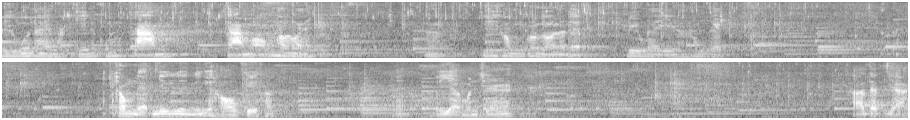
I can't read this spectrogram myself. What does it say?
riêu bữa nay phát triển nó cũng tạm tạm ổn hơn này đó. chứ không có gọi là đẹp riêu này không đẹp không đẹp như những cái hồ kia thôi Đấy. bây giờ mình sẽ thả tép già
